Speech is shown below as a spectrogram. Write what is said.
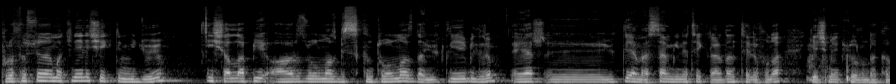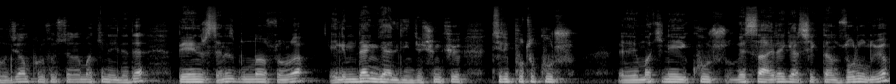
Profesyonel makineyle çektim videoyu. İnşallah bir arıza olmaz, bir sıkıntı olmaz da yükleyebilirim. Eğer e, yükleyemezsem yine tekrardan telefona geçmek zorunda kalacağım. Profesyonel makineyle de beğenirseniz bundan sonra elimden geldiğince çünkü tripodu kur, e, makineyi kur vesaire gerçekten zor oluyor.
